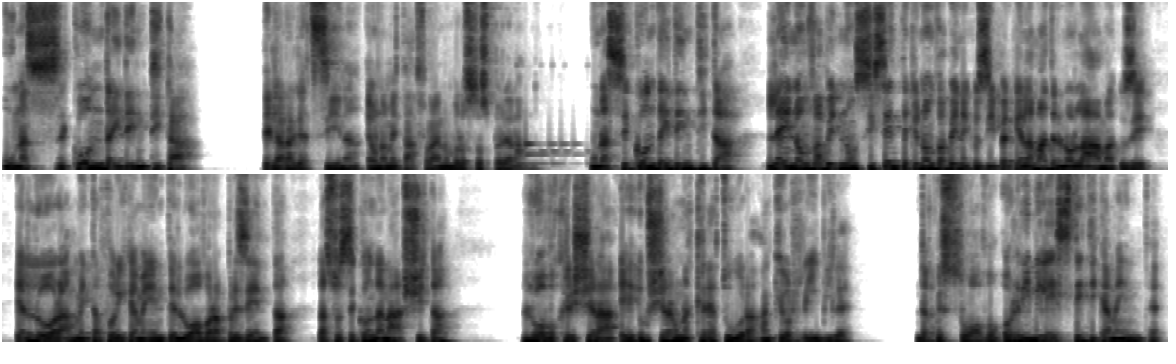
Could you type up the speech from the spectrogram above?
una seconda identità della ragazzina, è una metafora, eh, non ve lo sto spoilerando. Una seconda identità. Lei non, va non si sente che non va bene così perché la madre non la ama così. E allora, metaforicamente, l'uovo rappresenta la sua seconda nascita l'uovo crescerà e uscirà una creatura, anche orribile, da quest'uovo, orribile esteticamente,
